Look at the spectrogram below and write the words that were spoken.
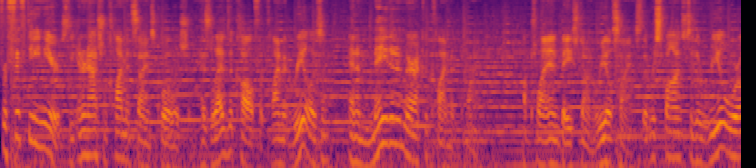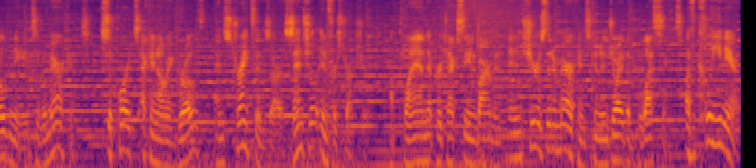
For 15 years, the International Climate Science Coalition has led the call for climate realism and a Made in America climate plan. A plan based on real science that responds to the real world needs of Americans, supports economic growth, and strengthens our essential infrastructure a plan that protects the environment and ensures that Americans can enjoy the blessings of clean air,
